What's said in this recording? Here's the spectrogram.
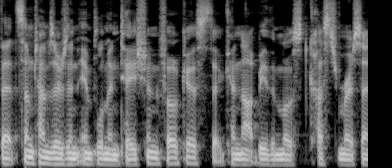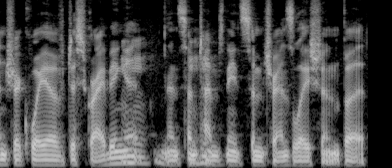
that sometimes there's an implementation focus that cannot be the most customer centric way of describing it, mm-hmm. and sometimes mm-hmm. needs some translation. But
